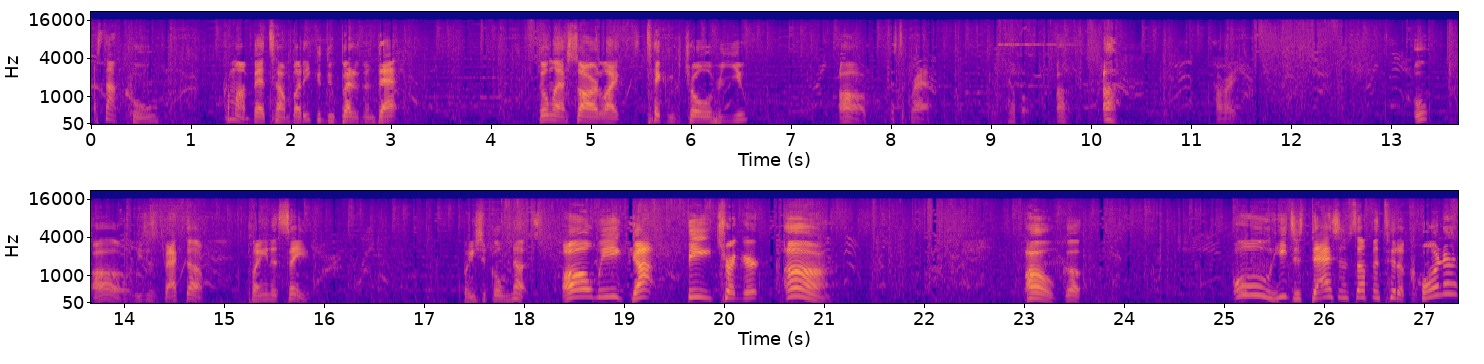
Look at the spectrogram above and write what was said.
That's not cool. Come on, bedtime buddy. You could do better than that. Don't let Sar, like, taking control over you. Oh, that's the grab. Elbow. Oh, uh. All right. Ooh. Oh, he just backed up. Playing it safe. But he should go nuts. Oh, we got V trigger. Uh. Oh, go. Oh, he just dashed himself into the corner?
